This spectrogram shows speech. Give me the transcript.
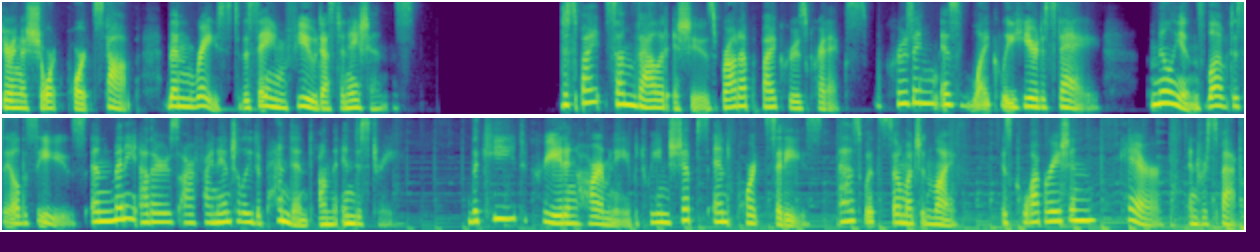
during a short port stop, then race to the same few destinations. Despite some valid issues brought up by cruise critics, cruising is likely here to stay. Millions love to sail the seas, and many others are financially dependent on the industry. The key to creating harmony between ships and port cities, as with so much in life, is cooperation, care, and respect.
